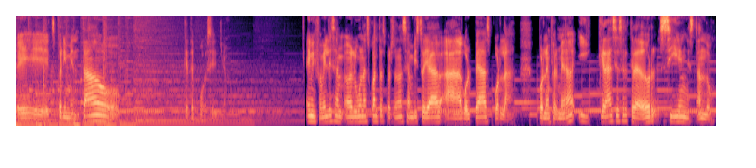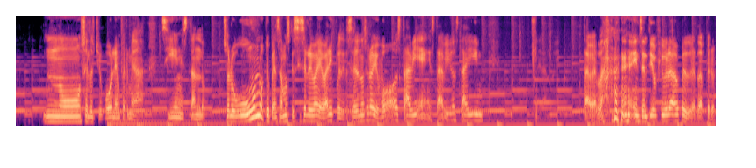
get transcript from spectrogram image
eh, experimentado? ¿Qué te puedo decir yo? En mi familia algunas cuantas personas se han visto ya golpeadas por la, por la enfermedad y gracias al creador siguen estando. No se los llevó la enfermedad, siguen estando. Solo hubo uno que pensamos que sí se lo iba a llevar y pues gracias a Dios no se lo llevó. Está bien, está vivo, está ahí. Verdad. en sentido figurado, pues verdad, pero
